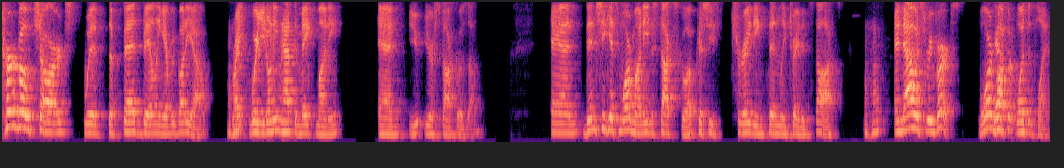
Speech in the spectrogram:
turbocharged with the Fed bailing everybody out, Mhm. right? Where you don't even have to make money and you, your stock goes up. And then she gets more money and the stocks go up because she's trading thinly traded stocks. Mhm. And now it's reversed. Warren Yeah. Buffett wasn't playing,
